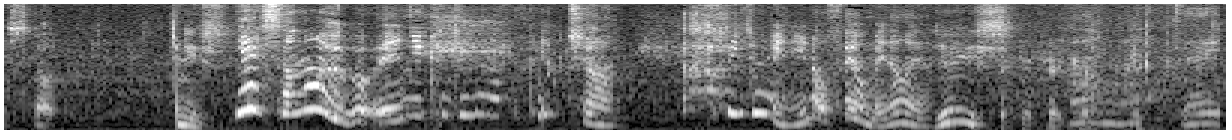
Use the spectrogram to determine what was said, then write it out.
not stop. Finish. Yes, I know, but and you can do another picture. What are you doing? You're not filming, are you? Yes. Oh, dear.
